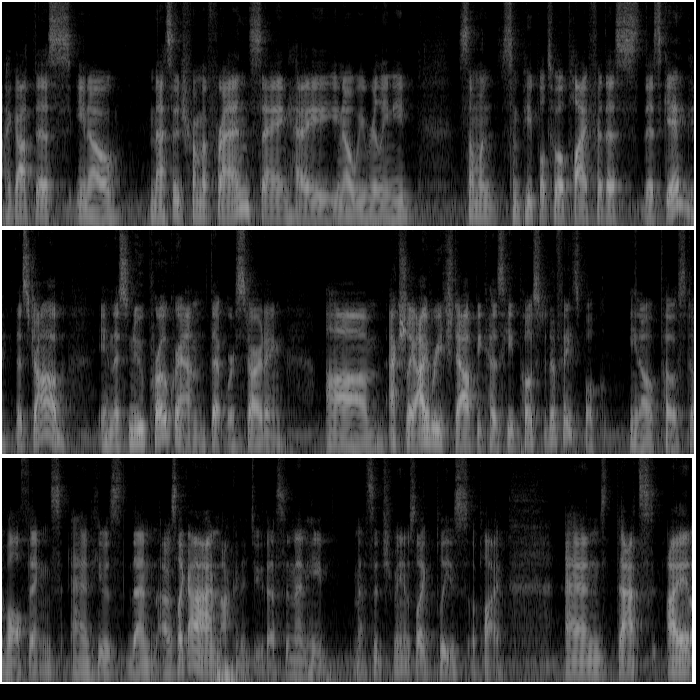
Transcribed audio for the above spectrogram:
I got this, you know, message from a friend saying, hey, you know, we really need someone, some people to apply for this, this gig, this job in this new program that we're starting. Um, actually, I reached out because he posted a Facebook, you know, post of all things, and he was then I was like, ah, I'm not going to do this, and then he messaged me. I was like, please apply, and that's I had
